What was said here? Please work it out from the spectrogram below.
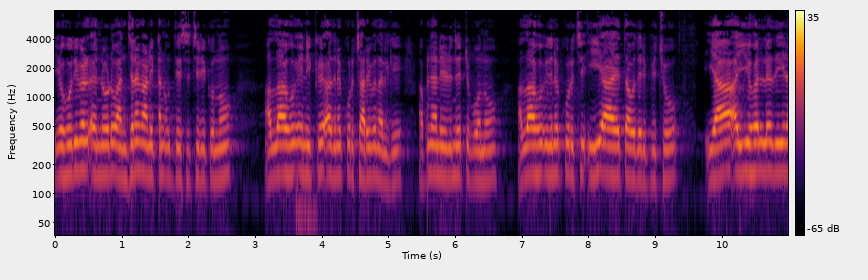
യഹൂദികൾ എന്നോട് വഞ്ചന കാണിക്കാൻ ഉദ്ദേശിച്ചിരിക്കുന്നു. അള്ളാഹു എനിക്ക് അതിനെക്കുറിച്ച് അറിവ് നൽകി അപ്പോൾ ഞാൻ എഴുന്നേറ്റ് പോന്നു. അള്ളാഹു ഇതിനെക്കുറിച്ച് ഈ ആയത്ത് അവതരിപ്പിച്ചു. യാ അയ്യുഹല്ലദീന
